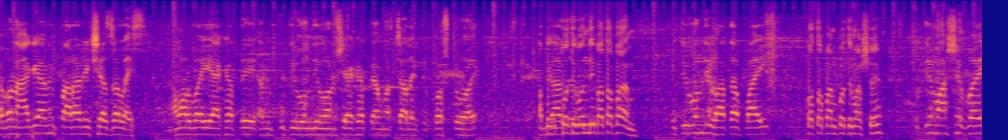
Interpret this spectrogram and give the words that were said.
এখন আগে আমি পাড়া রিক্সা চালাইছি। আমার ভাই এক হাতে আমি প্রতিবন্ধী মানুষ এক হাতে আমার চালাইতে কষ্ট হয়। আপনি কি যার প্রতিবন্ধী ভাতা পান? প্রতিবন্ধী ভাতা পাই। কত পান প্রতি মাসে? প্রতি মাসে পাই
